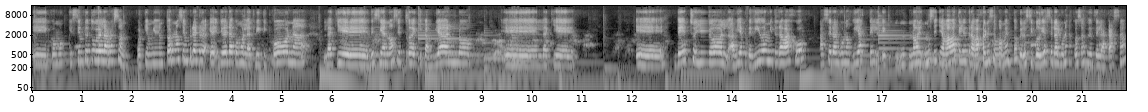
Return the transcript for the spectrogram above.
eh, como que siempre tuve la razón, porque en mi entorno siempre yo era como la criticona, la que decía no, si esto hay que cambiarlo, la que de hecho yo había pedido en mi trabajo hacer algunos días, eh, no, no, se llamaba teletrabajo en ese momento, pero sí podía hacer algunas cosas desde la casa,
